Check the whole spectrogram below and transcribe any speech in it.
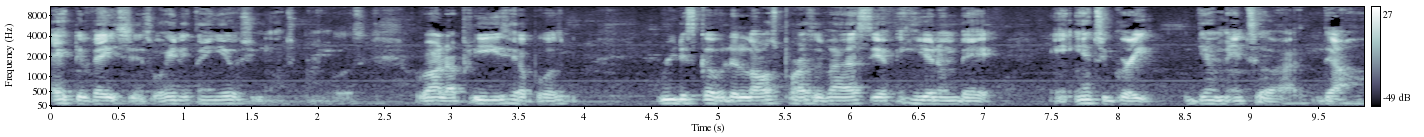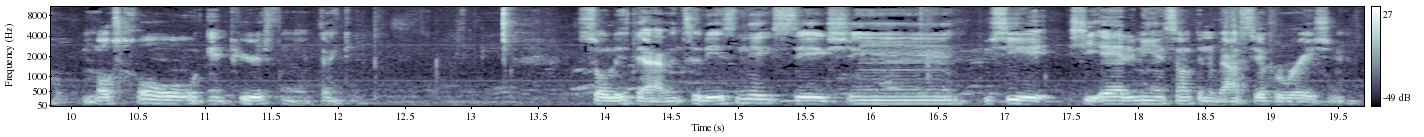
activations, or anything else you want to bring us. Radha, please help us rediscover the lost parts of ourselves and heal them back and integrate them into uh, our, their most whole and purest form. Thank you. So let's dive into this next section. You see it, she added in something about separation.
